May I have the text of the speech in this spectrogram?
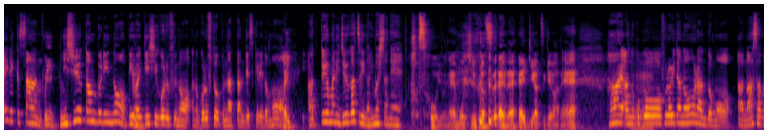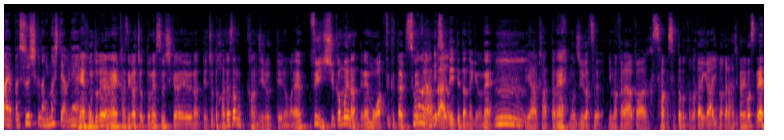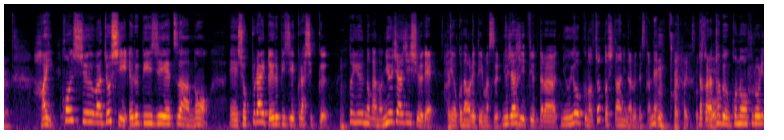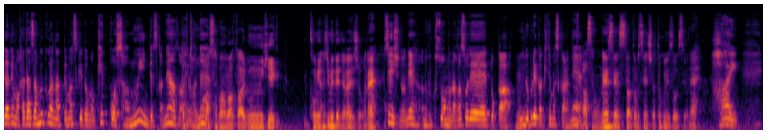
はい、レックスさん。はい。2週間ぶりの BYTC ゴルフの,、あのゴルフトークになったんですけれども、はい。あっという間に10月になりましたね。そうよね。もう10月だよね。気がつけばねはい、あの、うんここ、フロリダのオーランドも、あの、朝晩やっぱり涼しくなりましたよね。ね本当だよね。風がちょっとね涼しくなってちょっと肌寒く感じるっていうのがねつい1週間前なんてねもう暑くて暑くそてなんだって言ってたんだけどね、うん。いやー変わったね。もう10月。今からか寒さとの戦いが今から始まりますね。はい。今週は女子 LPGA ツアーの、えーショップライト LPGA クラシックというのがあのニュージャージー州で、はい。えー行われています。ニュージャージーって言ったら、ニューヨークのちょっと下になるんですかね。うんはいはいだから多分このフロリダでも肌寒くはなってますけども結構寒いんですかねあのだ辺はね。朝晩はだいぶ冷え込み始めてんじゃないでしょうかね。選手のねあの服装も長袖とか、うん。ウィンドブレーカー着てますからね。朝のね先スタートの選手は特にそうですよね。はい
